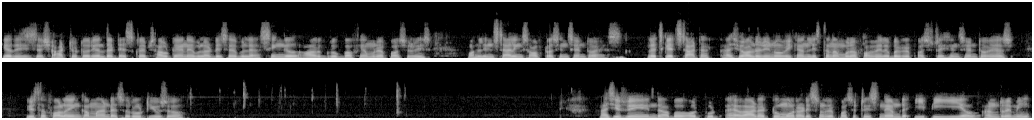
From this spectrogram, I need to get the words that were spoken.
here this is a short tutorial that describes how to enable or disable a single or group of YUM repositories while installing software in CentOS. Let's get started. As you already know, we can list the number of available repositories in CentOS. Use the following command as a root user As you see in the above output, I have added two more additional repositories named EPEL and REMI.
